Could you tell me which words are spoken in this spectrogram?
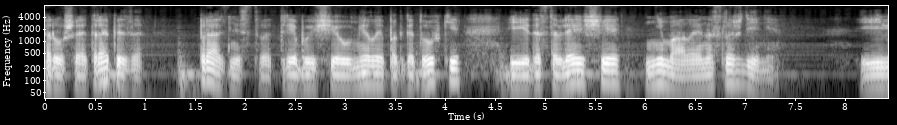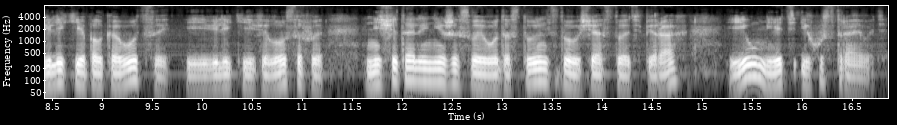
Хорошая трапеза празднество, требующее умелой подготовки и доставляющее немалое наслаждение. И великие полководцы, и великие философы не считали ниже своего достоинства участвовать в пирах и уметь их устраивать.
